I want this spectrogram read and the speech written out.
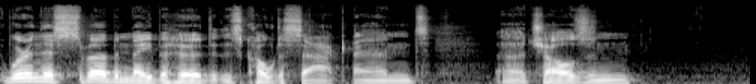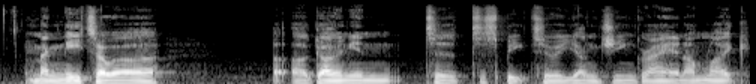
We're in this suburban neighborhood at this cul-de-sac, and uh, Charles and Magneto are are going in to, to speak to a young Jean Grey, and I'm like,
